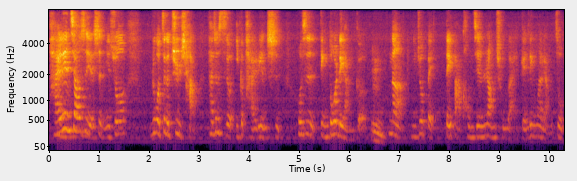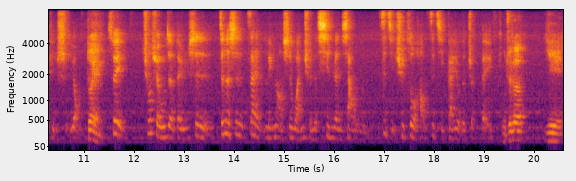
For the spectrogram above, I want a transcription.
排练教室也是，你说如果这个剧场它就只有一个排练室，或是顶多两个，嗯，那你就得得把空间让出来给另外两个作品使用。对，所以秋水舞者等于是真的是在林老师完全的信任下，我们自己去做好自己该有的准备。我觉得也，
